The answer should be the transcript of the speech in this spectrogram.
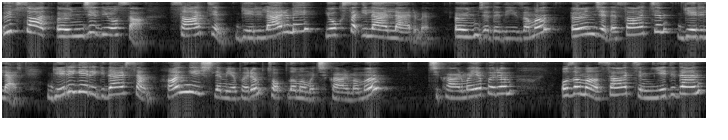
3 saat önce diyorsa saatim geriler mi yoksa ilerler mi? Önce dediği zaman önce de saatim geriler. Geri geri gidersem hangi işlemi yaparım? Toplamamı çıkarmamı? Çıkarma yaparım. O zaman saatim 7'den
